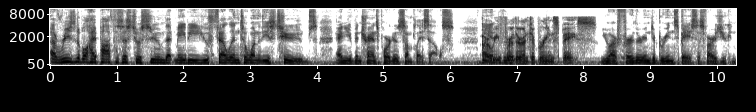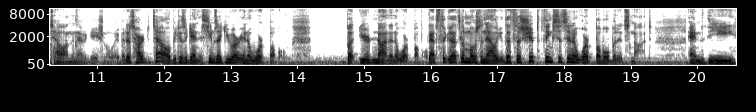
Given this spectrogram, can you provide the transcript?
a reasonable hypothesis to assume that maybe you fell into one of these tubes and you've been transported someplace else. The Are we further into Breen space? You are further into Breen space as far as you can tell on the navigational way, but it's hard to tell because again, it seems like you are in a warp bubble. But you're not in a warp bubble. That's the that's the most analogous. That's the ship thinks it's in a warp bubble, but it's not. And the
